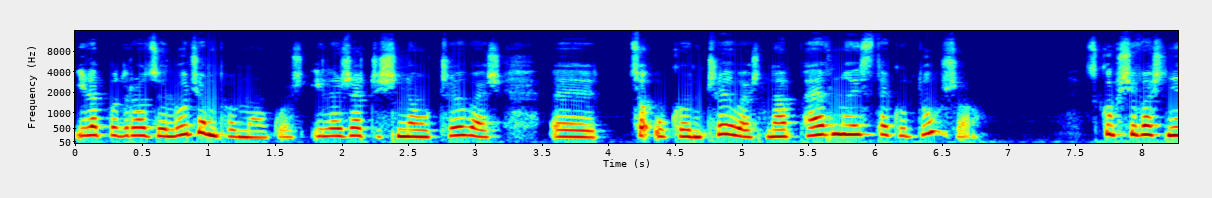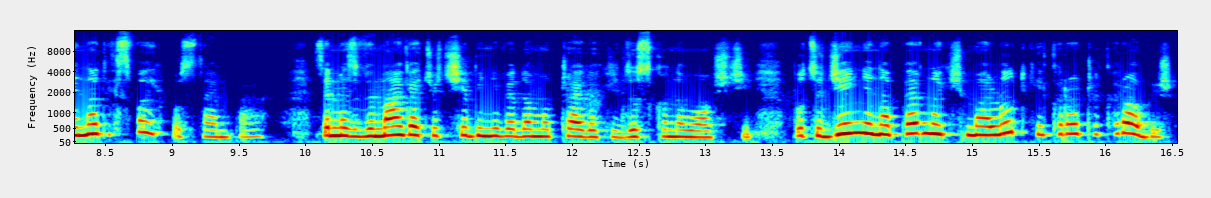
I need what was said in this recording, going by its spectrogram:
ile po drodze ludziom pomogłeś, ile rzeczy się nauczyłeś, yy, co ukończyłeś. Na pewno jest tego dużo. Skup się właśnie na tych swoich postępach zamiast wymagać od siebie nie wiadomo czego, jakiejś doskonałości, bo codziennie na pewno jakiś malutki kroczek robisz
